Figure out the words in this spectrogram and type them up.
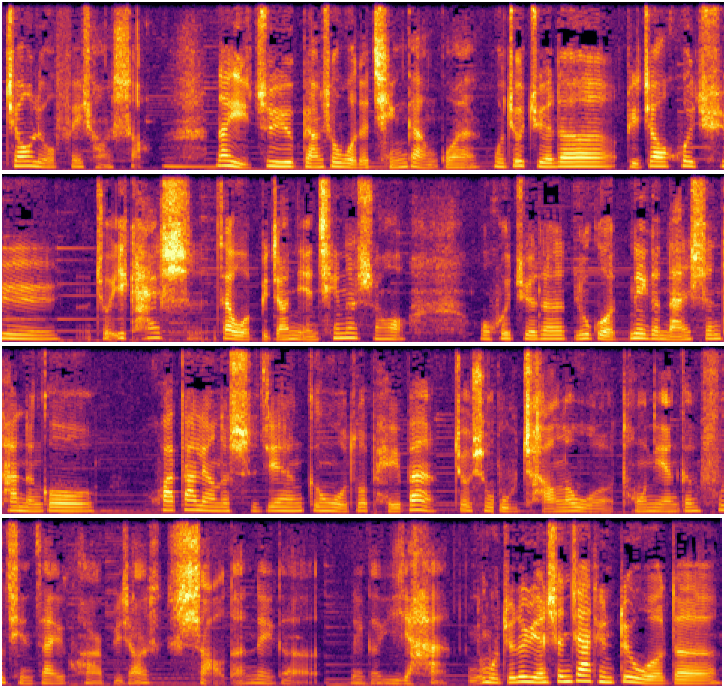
交流非常少。那以至于，比方说我的情感观，我就觉得比较会去，就一开始在我比较年轻的时候，我会觉得，如果那个男生他能够花大量的时间跟我做陪伴，就是补偿了我童年跟父亲在一块儿比较少的那个那个遗憾。我觉得原生家庭对我的。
